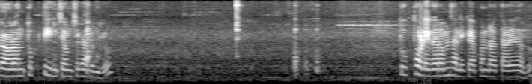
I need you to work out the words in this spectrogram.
गावरान तूप तीन चमचे घालून घेऊ. तूप थोडे गरम झाले की आपण रताळे घालू.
